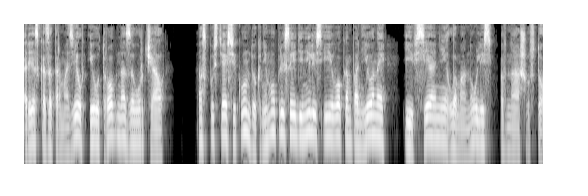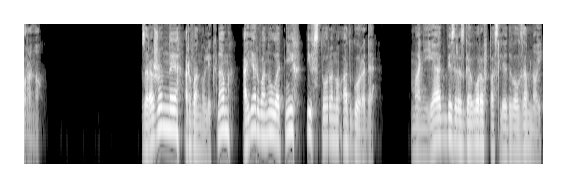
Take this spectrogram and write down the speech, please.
резко затормозил и утробно заурчал. А спустя секунду к нему присоединились и его компаньоны, и все они ломанулись в нашу сторону. Зараженные рванули к нам, а я рванул от них и в сторону от города. Маньяк без разговоров последовал за мной.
